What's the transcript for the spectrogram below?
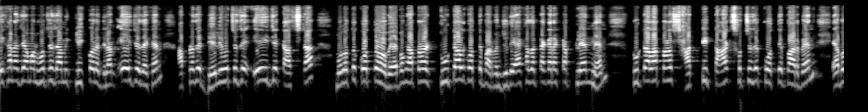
এইখানে যেমন হচ্ছে যে আমি ক্লিক করে দিলাম, এই যে দেখেন আপনাদের ডেলি হচ্ছে যে এই যে কাজটা মূলত করতে হবে এবং আপনারা টোটাল করতে পারবেন। যদি এক হাজার টাকার একটা প্ল্যান নেন টোটাল আপনারা ষাটটি টাক্স হচ্ছে যে করতে পারবেন এবং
